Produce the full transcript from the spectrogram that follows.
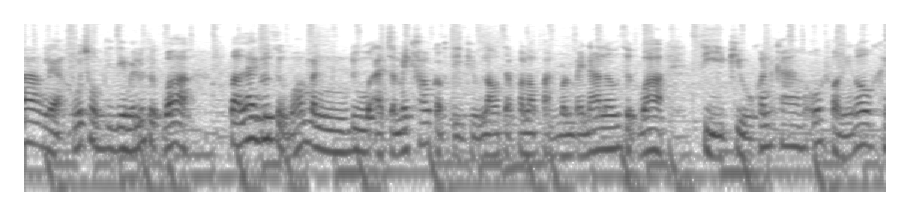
มากๆเลยคุณผู้ชมจริงๆไปรู้สึกว่า ตอนแรกรู้สึกว่ามันดูอาจจะไม่เข้ากับสีผิวเราแต่พอเราปัดบนใบหน้าแล้วรู้สึกว่าสีผิวค่อนข้างโอ้ฝั่งนี้ก็โอเค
